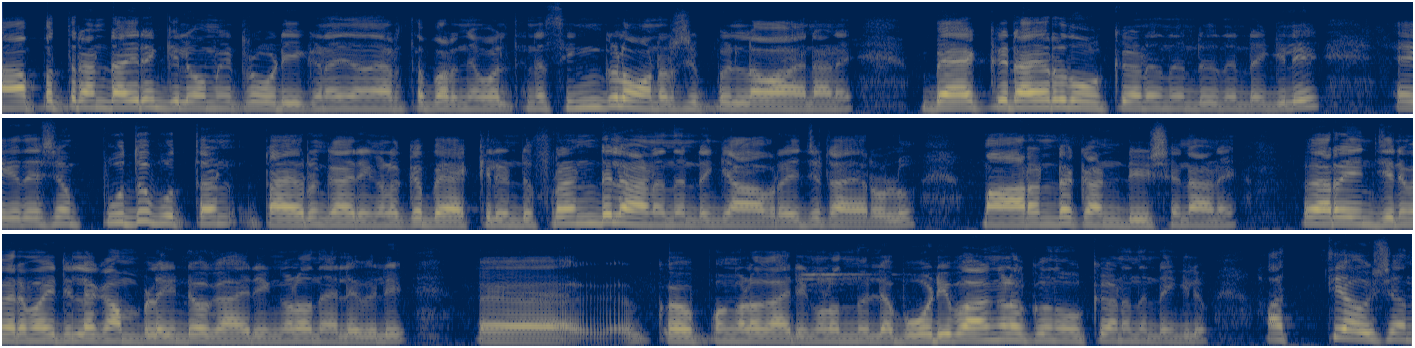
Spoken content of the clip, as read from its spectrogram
നാൽപ്പത്തിരണ്ടായിരം കിലോമീറ്റർ ഓടിക്കണത് ഞാൻ നേരത്തെ പറഞ്ഞ പോലെ തന്നെ സിംഗിൾ ഓണർഷിപ്പ് ഉള്ള വാഹനമാണ്. ബാക്ക് ടയർ നോക്കുകയാണെന്നുണ്ടെന്നുണ്ടെങ്കിൽ ഏകദേശം പുതുപുത്തൻ ടയറും കാര്യങ്ങളൊക്കെ ബാക്കിലുണ്ട്. ഫ്രണ്ടിലാണെന്നുണ്ടെങ്കിൽ ആവറേജ് ടയറുള്ളൂ മാറേണ്ട കണ്ടീഷനാണ് വേറെ എഞ്ചിന് പരമായിട്ടുള്ള കംപ്ലൈന്റോ കാര്യങ്ങളോ നിലവിൽ കുഴപ്പങ്ങളോ കാര്യങ്ങളോ ഒന്നുമില്ല ബോഡി ഭാഗങ്ങളൊക്കെ നോക്കുകയാണെന്നുണ്ടെങ്കിലും അത്യാവശ്യം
